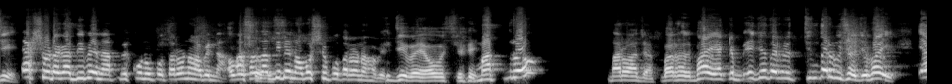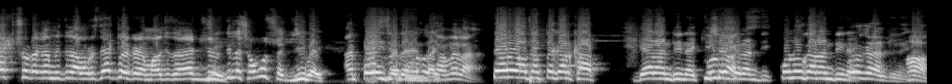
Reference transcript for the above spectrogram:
জি। একশো টাকা দিবেন আপনি কোনো প্রতারণা হবে না। পাঁচ অবশ্যই, হাজার অবশ্যই। দিবেন অবশ্যই। প্রতারণা হবে। জি ভাই অবশ্যই। মাত্র বারো হাজার। বারো হাজার। ভাই একটা এই যে চিন্তার বিষয় যে ভাই একশো টাকা আমি দিলে আমার কাছে এক লাখ টাকা মাল দিলে সমস্যা জি ভাই আমি এই যে দেখেন ঝামেলা। তেরো হাজার টাকার খাট। গ্যারান্টি নাই কিসের গ্যারান্টি কোনো গ্যারান্টি নাই। কোনো গ্যারান্টি নেই। হ্যাঁ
